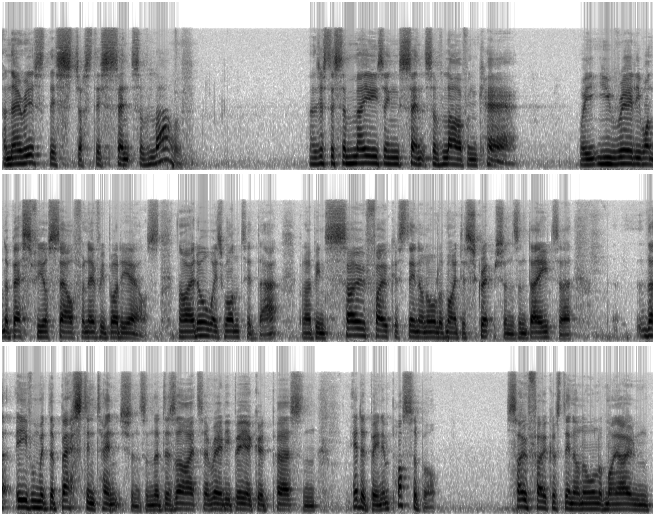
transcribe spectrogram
And there is this just this sense of love. And just this amazing sense of love and care where you really want the best for yourself and everybody else. Now I'd always wanted that, but I've been so focused in on all of my descriptions and data that even with the best intentions and the desire to really be a good person, it had been impossible. So focused in on all of my own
